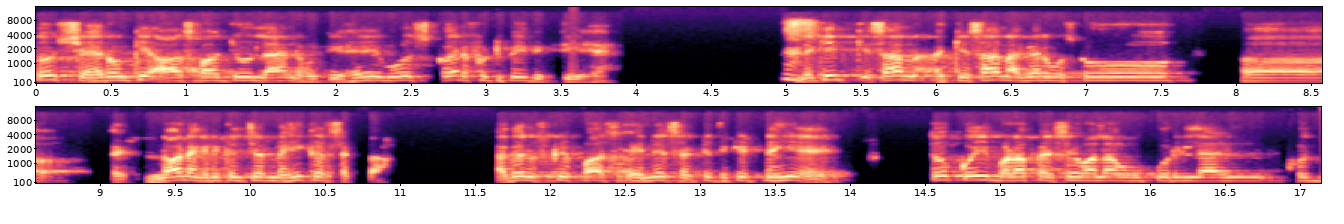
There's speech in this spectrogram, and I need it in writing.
तो शहरों के आसपास जो लैंड होती है वो स्क्वायर फुट पे बिकती है। हाँ। लेकिन किसान किसान अगर उसको नॉन एग्रीकल्चर नहीं कर सकता अगर उसके पास एनए सर्टिफिकेट नहीं है तो कोई बड़ा पैसे वाला वो पूरी लैंड खुद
